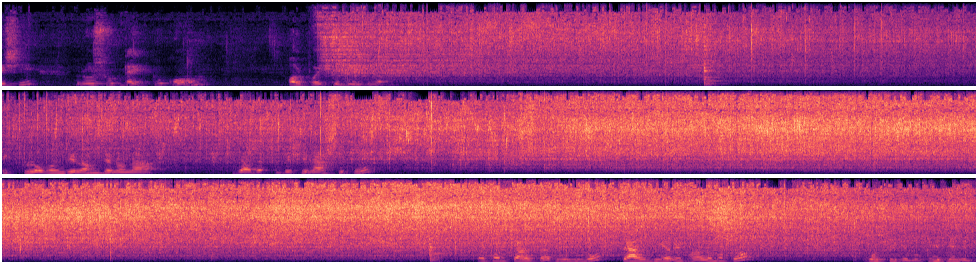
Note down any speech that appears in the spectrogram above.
বেশি, রসুনটা একটু কম, অল্প একটু দিয়ে দিলাম। একটু লবণ দিলাম যেন না যা বেশি না শিখে এখন চালটা দিয়ে দিব। চাল দিয়ে আমি ভালো মতো কষি দেবো ভেজে নেব।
